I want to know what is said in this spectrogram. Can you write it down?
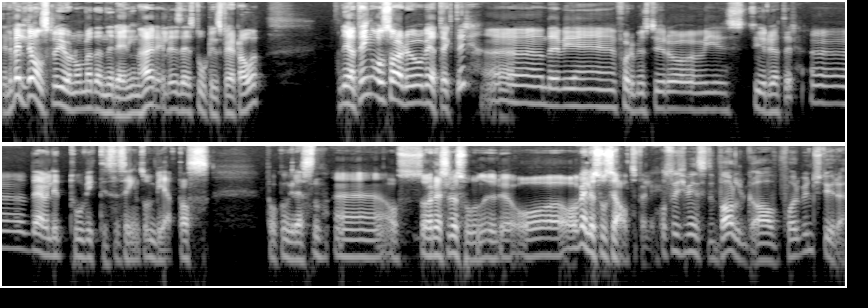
eller veldig vanskelig å gjøre noe med denne regjeringen her, eller det stortingsflertallet. Det er en ting, Og så er det jo vedtekter. eh, Det vi forbundsstyrer og vi styrer etter. Eh, Det er vel de to viktigste tingene som vedtas på Kongressen. Eh, Også resolusjoner og, og veldig sosialt, selvfølgelig. Og så ikke minst valg av forbundsstyre.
